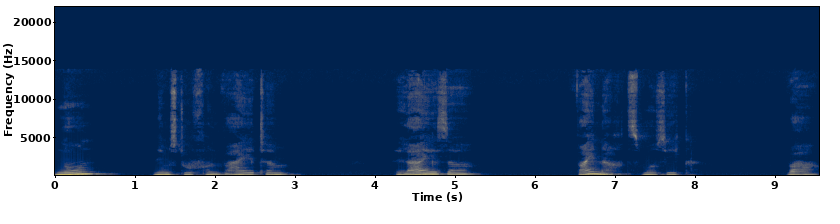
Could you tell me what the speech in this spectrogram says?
Nun nimmst du von weitem leise Weihnachtsmusik war.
